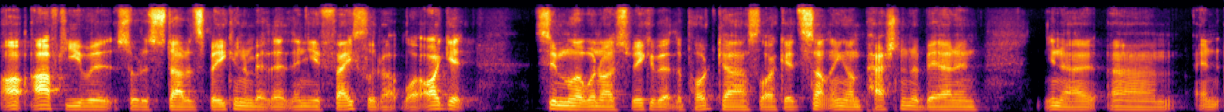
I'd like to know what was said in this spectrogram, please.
after you were sort of started speaking about that, then your face lit up. Like I get similar when I speak about the podcast. Like it's something I'm passionate about, and you know, um, and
